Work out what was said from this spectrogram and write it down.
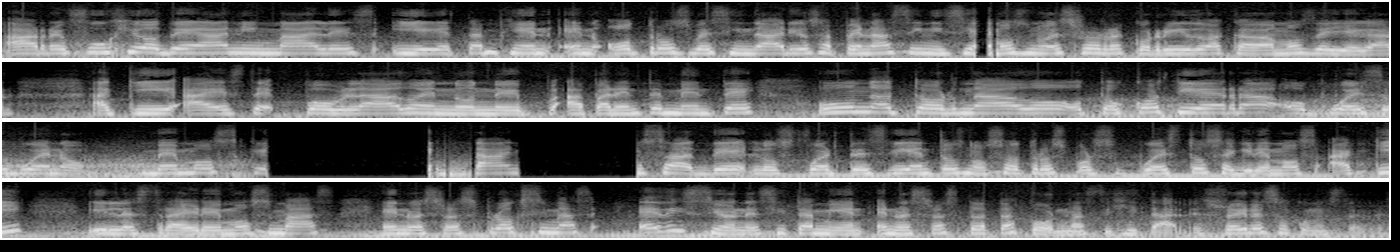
a refugio de animales y eh, también en otros vecindarios. Apenas iniciamos nuestro recorrido, acabamos de llegar aquí a este poblado en donde aparentemente un tornado tocó tierra o pues bueno, vemos que daño de los fuertes vientos. Nosotros, por supuesto, seguiremos aquí y les traeremos más en nuestras próximas ediciones y también en nuestras plataformas digitales. Regreso con ustedes.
